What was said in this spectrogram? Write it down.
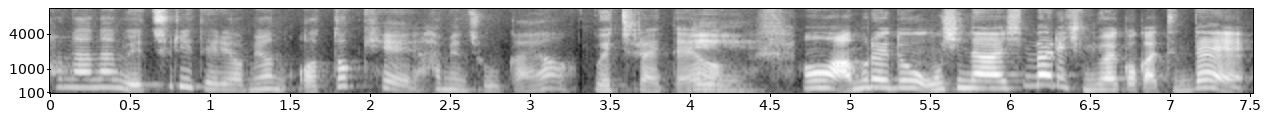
편안한 외출이 되려면 어떻게 하면 좋을까요? 외출할 때요. 예. 어, 아무래도 옷이나 신발이 중요할 것 같은데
